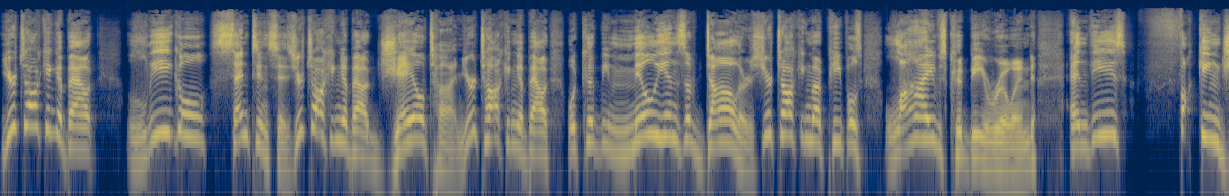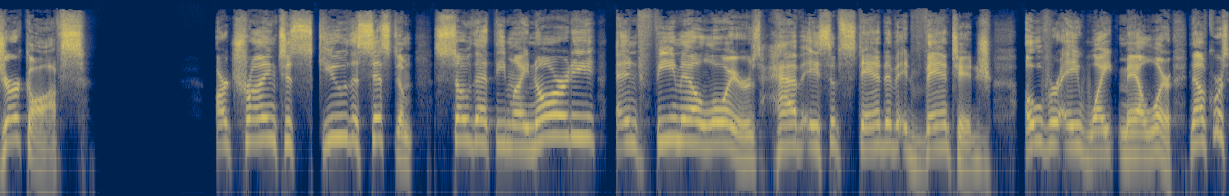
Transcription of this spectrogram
you're talking about legal sentences. You're talking about jail time. You're talking about what could be millions of dollars. You're talking about people's lives could be ruined. And these fucking jerk offs are trying to skew the system so that the minority and female lawyers have a substantive advantage over a white male lawyer. Now, of course,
